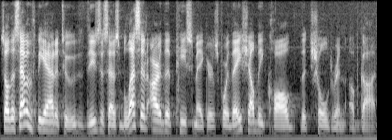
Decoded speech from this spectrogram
So, the seventh beatitude, Jesus says, Blessed are the peacemakers, for they shall be called the children of God.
